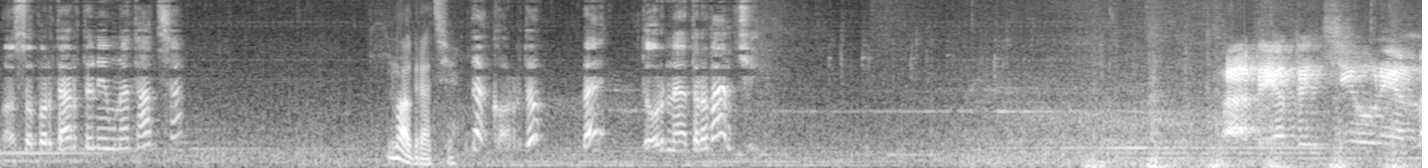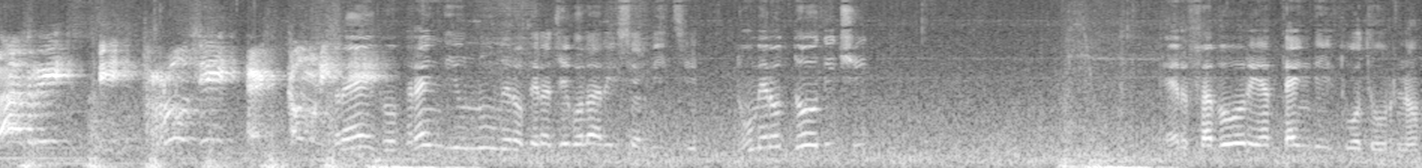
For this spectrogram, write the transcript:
Posso portartene una tazza? No, grazie. D'accordo. Beh, torna a trovarci. Fate attenzione a ladri, intrusi e comunisti. Prego, prendi un numero per agevolare il servizio. Numero 12. Per favore, attendi il tuo turno.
